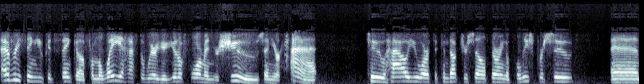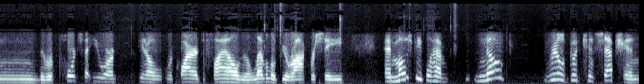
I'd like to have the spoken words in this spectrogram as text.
everything you could think of, from the way you have to wear your uniform and your shoes and your hat to how you are to conduct yourself during a police pursuit and the reports that you are, you know, required to file, the level of bureaucracy. And most people have no real good conception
